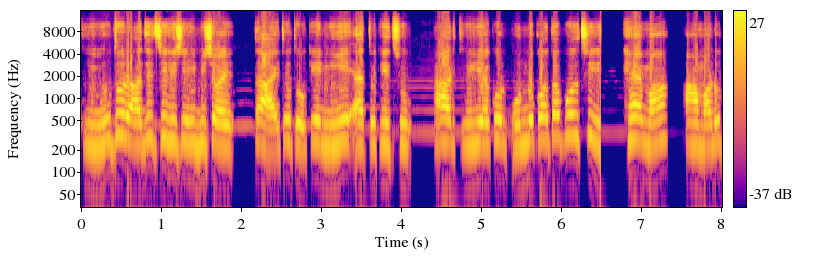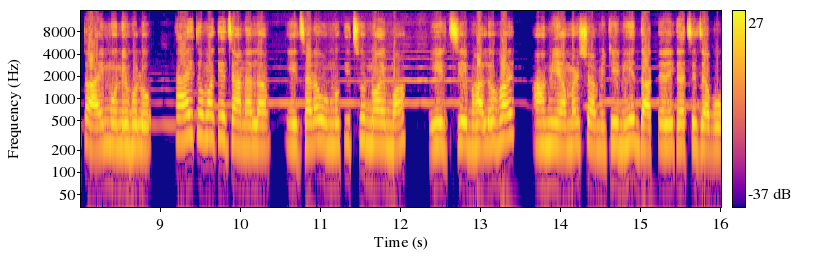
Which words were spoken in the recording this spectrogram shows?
তুইও তো রাজি ছিলিস এই বিষয়ে। তাই তো তোকে নিয়ে এত কিছু। আর তুই এখন অন্য কথা বলছিস? হ্যাঁ মা, আমারও তাই মনে হলো। তাই তোমাকে জানালাম। এছাড়া অন্য কিছু নয় মা। এর চেয়ে ভালো হয় আমি আমার স্বামীকে নিয়ে ডাক্তারের কাছে যাব।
